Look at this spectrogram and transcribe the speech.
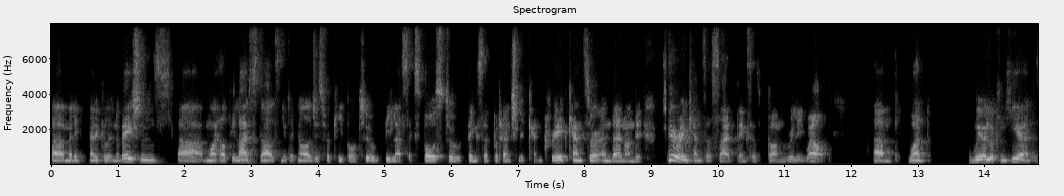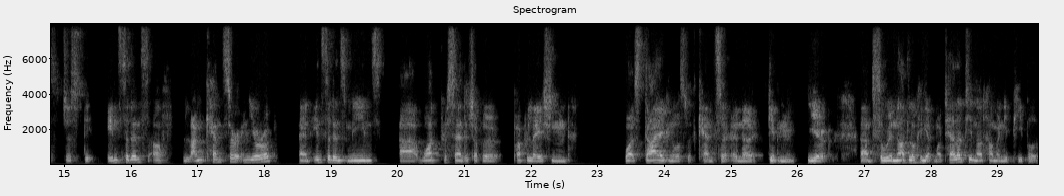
uh, med- medical innovations, uh, more healthy lifestyles, new technologies for people to be less exposed to things that potentially can create cancer. And then on the curing cancer side, things have gone really well. Um, what we're looking here at is just the incidence of lung cancer in Europe and incidence means uh, what percentage of the population was diagnosed with cancer in a given year. Um, so we're not looking at mortality, not how many people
